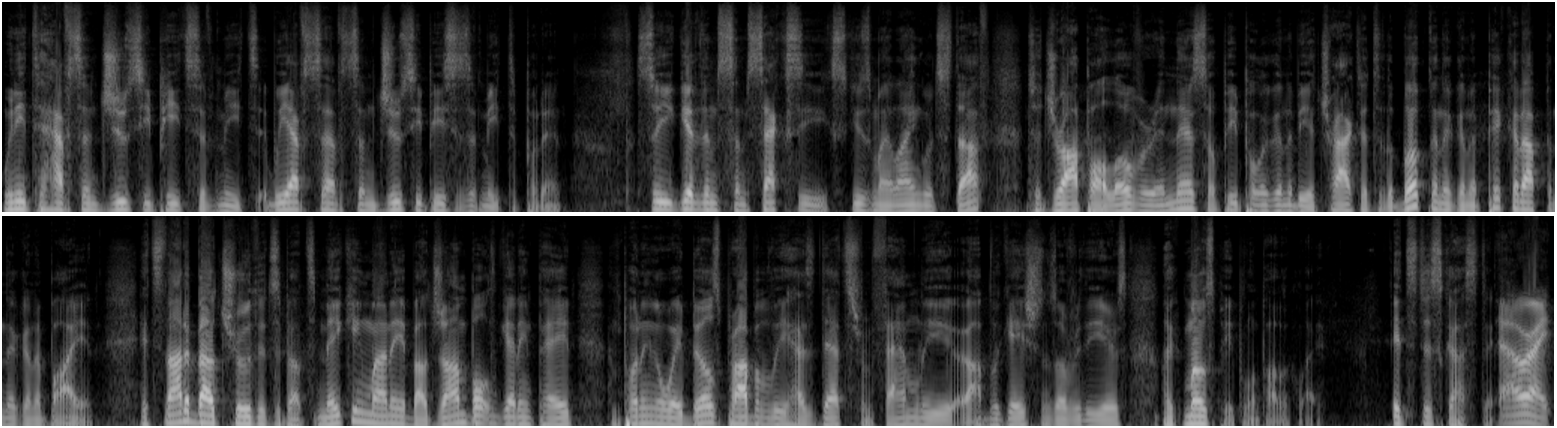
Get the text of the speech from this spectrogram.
we need to have some juicy pieces of meat. We have to have some juicy pieces of meat to put in. So you give them some sexy, excuse my language, stuff to drop all over in there so people are going to be attracted to the book and they're going to pick it up and they're going to buy it. It's not about truth, it's about making money, about John Bolton getting paid and putting away bills. Probably has debts from family obligations over the years, like most people in public life. It's disgusting. All right,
